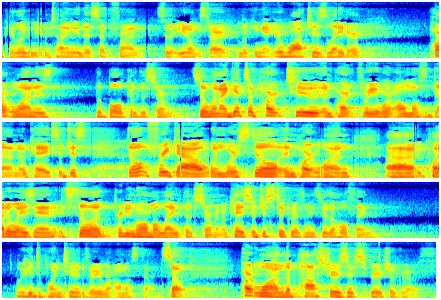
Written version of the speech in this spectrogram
Okay, look at me. I'm telling you this up front so that you don't start looking at your watches later. Part one is the bulk of the sermon. So when I get to part two and part three, we're almost done, okay? So just don't freak out when we're still in part one, uh, quite a ways in. It's still a pretty normal length of sermon, okay? So just stick with me through the whole thing. we get to point two and three, we're almost done. So, part one the postures of spiritual growth.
